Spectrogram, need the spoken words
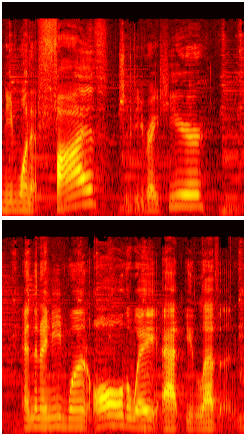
I need one at 5 should be right here. And then I need one all the way at 11.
